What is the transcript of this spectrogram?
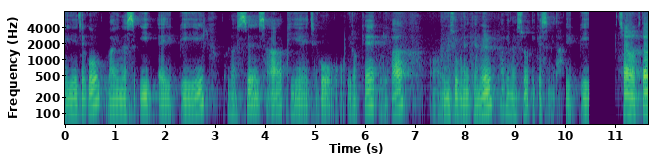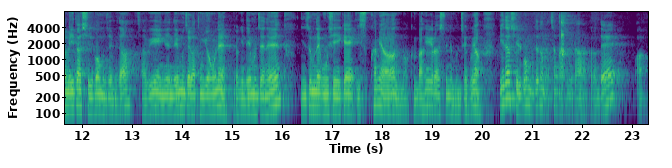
a의 제곱 마이너스 2ab 플러스 4b의 제곱 이렇게 우리가 어, 인수분해됨을 확인할 수 있겠습니다. b 자, 그 다음에 2-1번 문제입니다. 자, 위에 있는 네 문제 같은 경우는, 여기 네 문제는 인수분해 공식에 익숙하면 뭐 금방 해결할 수 있는 문제고요 2-1번 문제도 마찬가지입니다. 그런데, 아,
